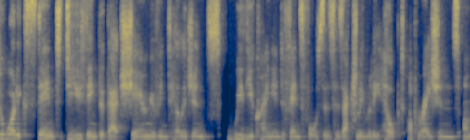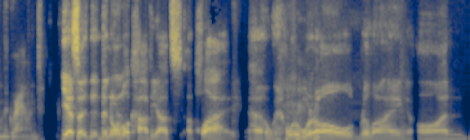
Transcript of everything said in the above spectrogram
To what extent do you think that that sharing of intelligence with Ukrainian defense forces has actually really helped operations on the ground? Yeah, so the, the normal caveats apply. Uh, we're, we're all relying on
